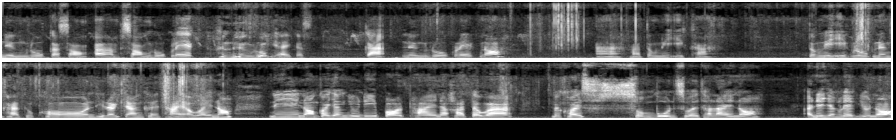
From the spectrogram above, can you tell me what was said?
หนึ่งลูกกับสองอ้าสองลูกเล็กหนึ่งลูกใหญ่กับกะหนึ่งลูกเล็กเนาะอ่ามาตรงนี้อีกค่ะ ตรงนี้อีกลูกหนึ่งค่ะทุกคนที่รักจังเคยถ่ายเอาไว้เนาะนี่น้องก็ยังอยู่ดีปลอดภัยนะคะ แต่ว่าไม่ค่อยสมบูรณ์สวยเท่าไหร่เนาะ อันนี้ยังเล็กอยู่เนาะ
